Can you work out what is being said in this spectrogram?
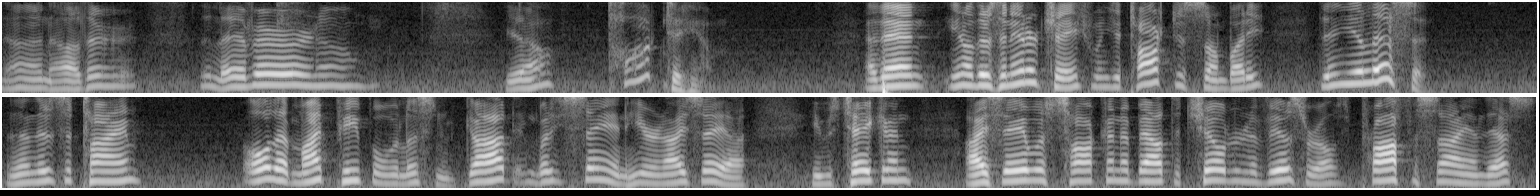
none other will ever know. You know, talk to him. And then, you know, there's an interchange. When you talk to somebody, then you listen. And then there's a time, oh, that my people would listen. God, what he's saying here in Isaiah, he was taken, Isaiah was talking about the children of Israel, he's prophesying this.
